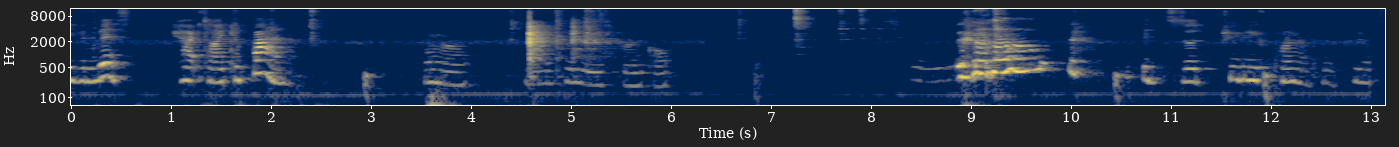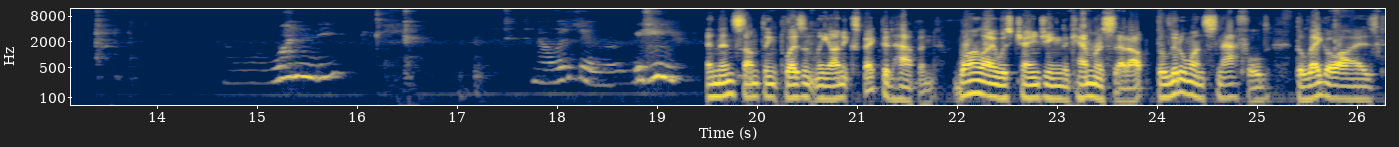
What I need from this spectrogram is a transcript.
Even this acts like a fan. Oh no, one of the leaves broke off. it's a two-leaf pineapple. Yeah. Now one leaf. Now we're zero. And then something pleasantly unexpected happened. While I was changing the camera setup, the little one snaffled the Legoized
